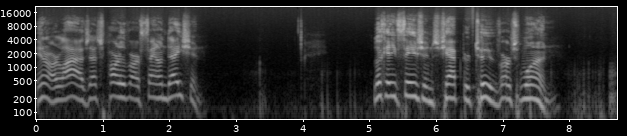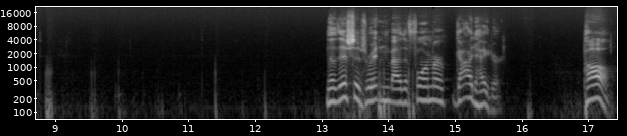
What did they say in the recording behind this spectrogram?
in our lives? That's part of our foundation. Look at Ephesians chapter 2, verse 1. Now, this is written by the former God hater, Paul.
